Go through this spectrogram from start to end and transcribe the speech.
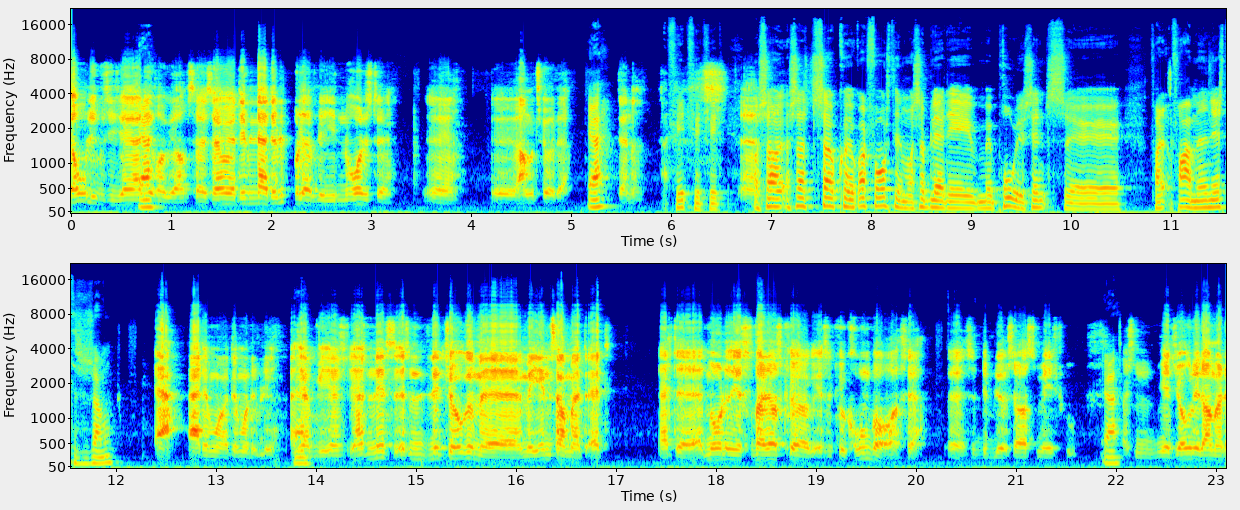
Jo, lige præcis. Jeg er Ja. lige rykket op. Så, så det bliver det bliver blive den hurtigste øh, øh, amatør der, Ja. dernede. Ja, fedt, fedt, fedt. Og så, så, så kunne jeg godt forestille mig, så bliver det med pro-licens øh, fra, fra og med næste sæson. Ja, ja det, må, det må det blive. Altså, jeg, jeg, jeg har sådan lidt, sådan lidt joket med, med Jens om, at, at, at, øh, at målet, jeg skal faktisk også køre, jeg skal køre Kronborg også her. Øh, Så det bliver så også med Group. Ja. Og sådan, vi har joket lidt om, at,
